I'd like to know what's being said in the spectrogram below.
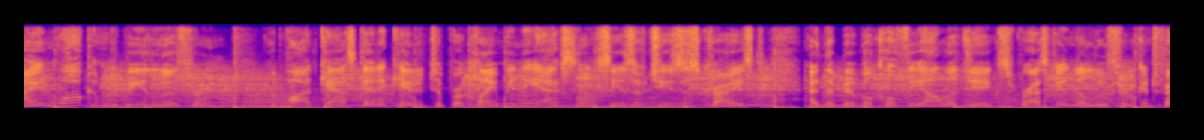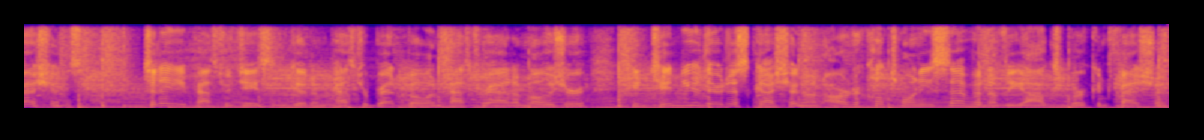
Hi, and welcome to Being Lutheran, a podcast dedicated to proclaiming the excellencies of Jesus Christ and the biblical theology expressed in the Lutheran Confessions. Today, Pastor Jason Goodham, Pastor Brett Bowe, and Pastor Adam Mosier continue their discussion on Article 27 of the Augsburg Confession.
